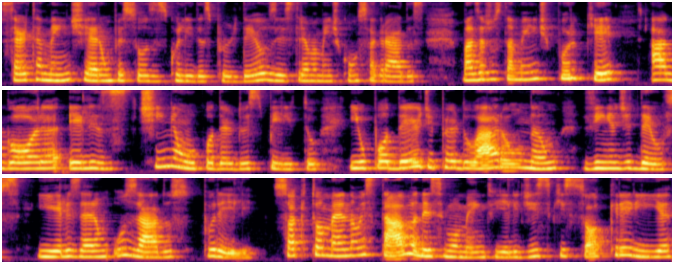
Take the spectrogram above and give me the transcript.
certamente eram pessoas escolhidas por Deus e extremamente consagradas, mas é justamente porque agora eles tinham o poder do Espírito e o poder de perdoar ou não vinha de Deus e eles eram usados por ele. Só que Tomé não estava nesse momento e ele disse que só creria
